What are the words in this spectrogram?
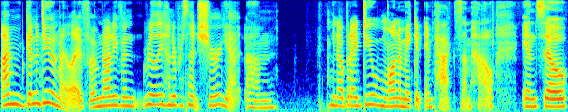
I'm going to do in my life. I'm not even really 100% sure yet. Um you know, but I do want to make an impact somehow. And so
